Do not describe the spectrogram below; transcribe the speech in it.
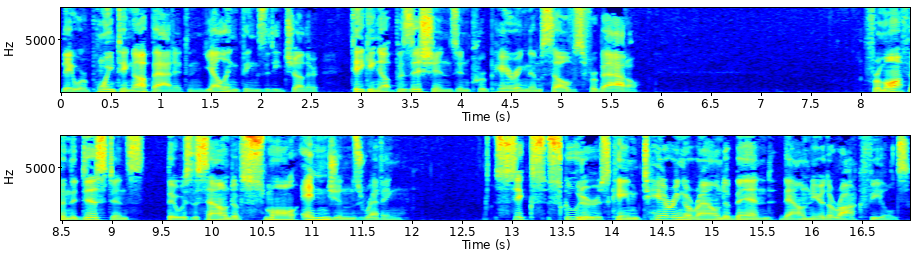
They were pointing up at it and yelling things at each other, taking up positions and preparing themselves for battle. From off in the distance, there was the sound of small engines revving. Six scooters came tearing around a bend down near the rock fields.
